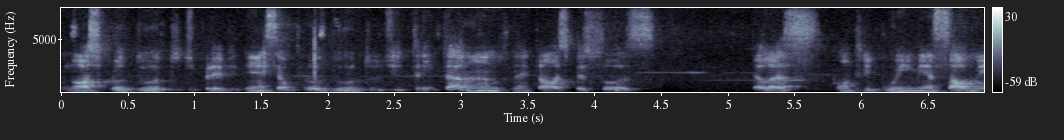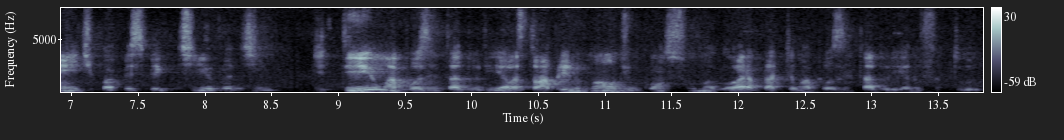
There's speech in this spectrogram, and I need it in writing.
O nosso produto de previdência é um produto de 30 anos, né? Então as pessoas elas contribuem mensalmente com a perspectiva de, de ter uma aposentadoria, elas estão abrindo mão de um consumo agora para ter uma aposentadoria no futuro.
